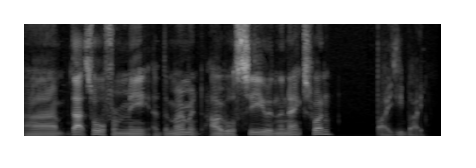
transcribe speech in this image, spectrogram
Um, that's all from me at the moment. I will see you in the next one. Bye bye.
